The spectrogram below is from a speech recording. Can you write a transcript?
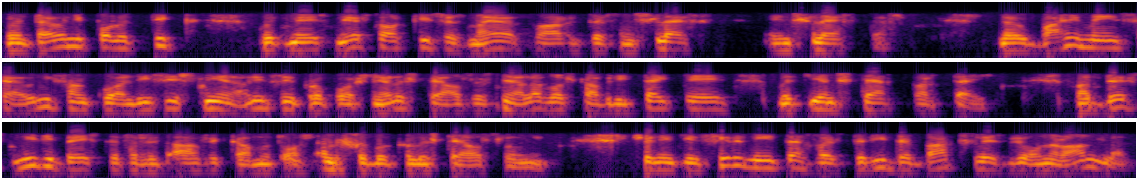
Want nou in die politiek moet mens meestal kies as my ervaring tussen sleg en slegter. Nou baie mense hou nie van koalisies nie, hou nie van die proporsionele stelsels nie. Hulle wil stabiliteit hê met een sterk party. Maar dis nie die beste vir Suid-Afrika met ons ingewikkelde stelsel nie. So in 1994 was dit die debat geweest by die onderhandeling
